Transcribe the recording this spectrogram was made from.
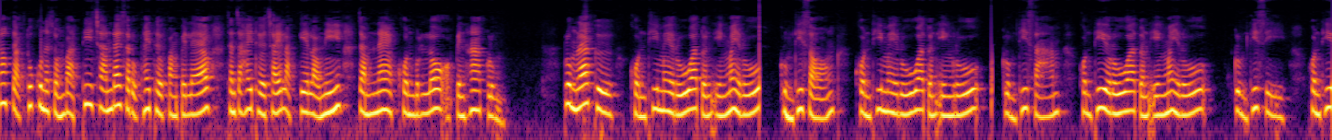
นอกจากทุกคุณสมบัติที่ฉันได้สรุปให้เธอฟังไปแล้ว ฉันจะให้เธอใช้หลักเกณฑ์เหล่านี้จำแนกคนบนโลกออกเป็นห้ากลุ่ม กลุ่มแรกคือ คนที่ไม่รู้ว่าตนเองไม่รู้ กลุ่มที่สองคนที่ไม่รู้ว่าตนเองรู้ กลุ่มที่สามคนที่รู้ว่าตนเองไม่รู้ กลุ่มที่สี่คนที่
